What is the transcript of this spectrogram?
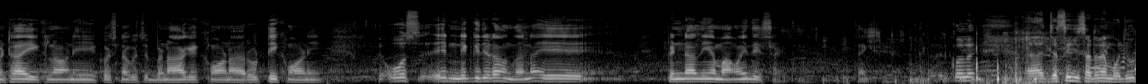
ਮਠਾਈ ਖਿਲਾਣੀ ਕੁਛ ਨਾ ਕੁਛ ਬਣਾ ਕੇ ਖਵਾਉਣਾ, ਰੋਟੀ ਖਵਾਉਣੀ, ਤੇ ਉਸ ਇਹ ਨਿੱਘ ਜਿਹੜਾ ਹੁੰਦਾ ਨਾ, ਇਹ ਪਿੰਡਾਂ ਦੀਆਂ ਮਾਵਾਂ ਹੀ ਦੇ ਸਕਦੀਆਂ। ਥੈਂਕ ਯੂ ਬਿਲਕੁਲ ਜੱਸੀ ਜੀ ਸਾਡੇ ਨਾਲ ਮੌਜੂਦ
